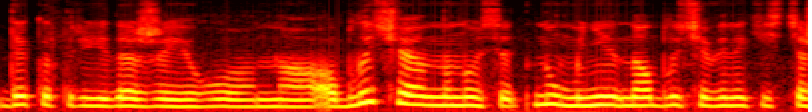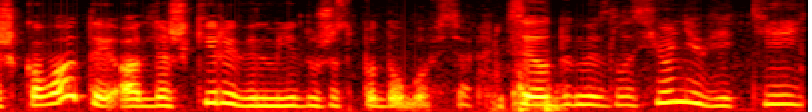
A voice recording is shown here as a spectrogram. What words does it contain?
Декотрі даже його на обличчя наносять. Ну, мені на обличчя він якийсь тяжковатий, а для шкіри він мені дуже сподобався. Це один із лосьйонів, який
